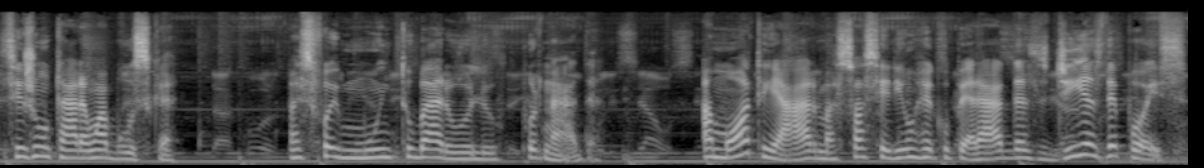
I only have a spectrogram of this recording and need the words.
se juntaram à busca. Mas foi muito barulho por nada. A moto e a arma só seriam recuperadas dias depois.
